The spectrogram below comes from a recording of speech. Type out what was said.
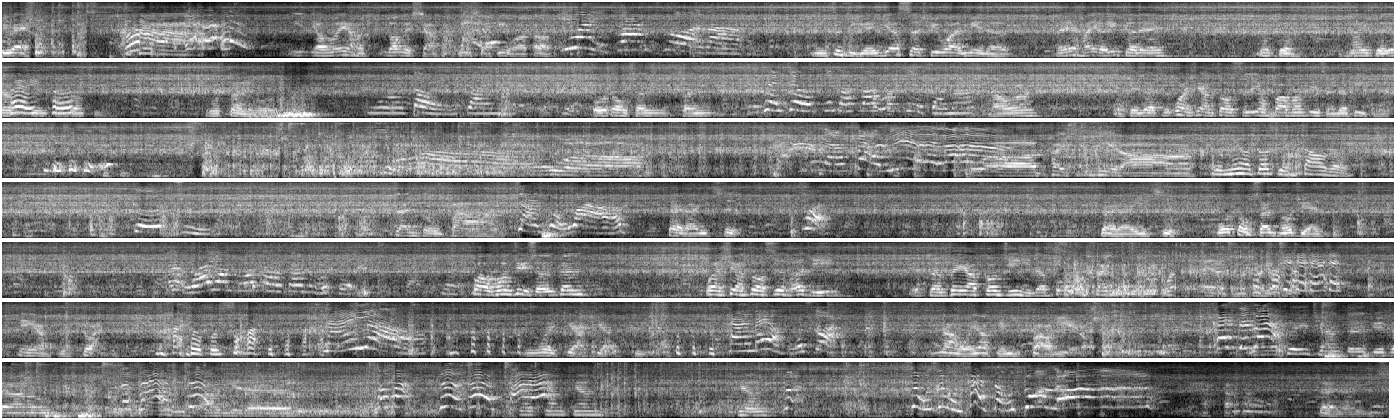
预备，啊！你有没有弄个小你小弟我到？因为你装错了。你自己给人家社区外面的，哎，还有一个呢，那个，那一个要还有一颗我带我波动三，波动三三，你可以借我这个暴风巨神吗？好啊！我现在是万象宙斯用暴风巨神的地图。哇！竟然爆裂了！哇！太激烈啦！有没有都捡到了？鸽子，战斗吧！战斗哇！再来一次，对，再来一次，波动三头拳。对我要用波动三头水。暴风巨神跟万象宙斯合体，准备要攻击你的波动三。我哎呀，怎么掉下去？那样不算，哪有不算？哪有？因为掉下去。才没有不算。那我要给你爆裂了。开始吧！最强的绝招，这才你是，爆裂了。爸爸，这才锵才，锵锵锵！是不是我太早说了？再来一次。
